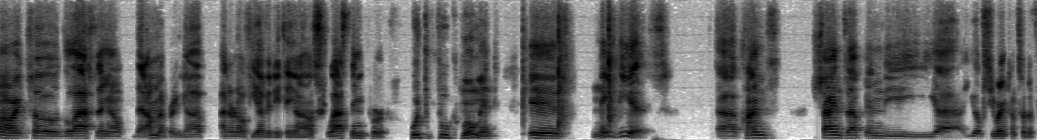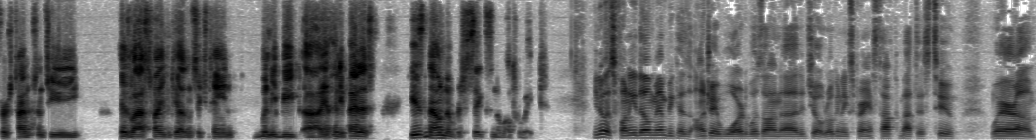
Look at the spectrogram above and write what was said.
All right, so the last thing I, that I'm going to bring up, I don't know if you have anything else. Last thing for what the fuck moment is Nate Diaz uh, climbs, shines up in the uh, UFC rankings for the first time since he his last fight in 2016 when he beat uh, Anthony Pettis. He is now number six in the welterweight. You know what's funny though, man, because Andre Ward was on uh, the Joe Rogan Experience talking about this too, where um,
